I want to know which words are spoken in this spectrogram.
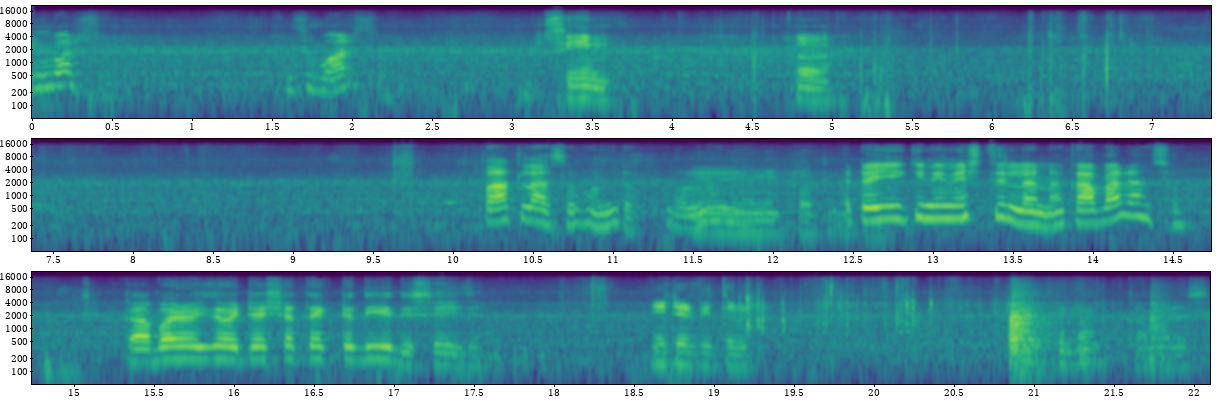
সিম বর্ষ কিছু বর্ষ সেম হ্যাঁ পাতলা আছে ফোনটা বলো অনেক পাতলা। এটা ই কিনে নিয়ে এসছিল না কাবার আনছো? কাবার ওই যে ওইটার সাথে একটা দিয়ে দিছে এই যে। এটার ভিতরে। খোলো কাবার আছে।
